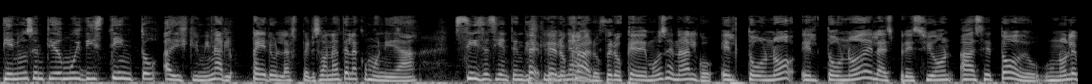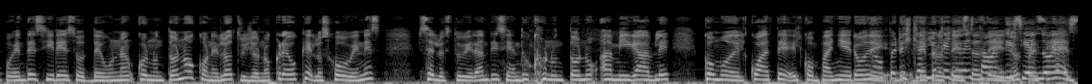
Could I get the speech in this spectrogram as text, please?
tiene un sentido muy distinto a discriminarlo, pero las personas de la comunidad sí se sienten discriminadas. Pero claro, pero quedemos en algo. El tono, el tono de la expresión hace todo. Uno le pueden decir eso de una, con un tono o con el otro. Y yo no creo que los jóvenes se lo estuvieran diciendo con un tono amigable como del cuate, el compañero de. No, pero es que lo que ellos estaban diciendo es,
